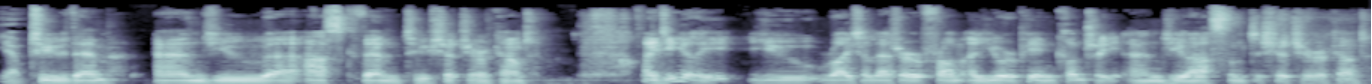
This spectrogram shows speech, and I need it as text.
Yep. to them, and you uh, ask them to shut your account. Ideally, you write a letter from a European country and you ask them to shut your account.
